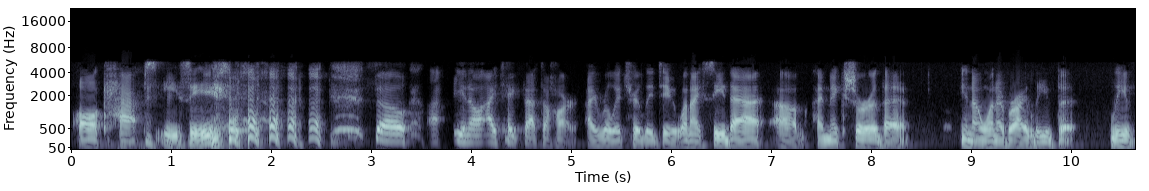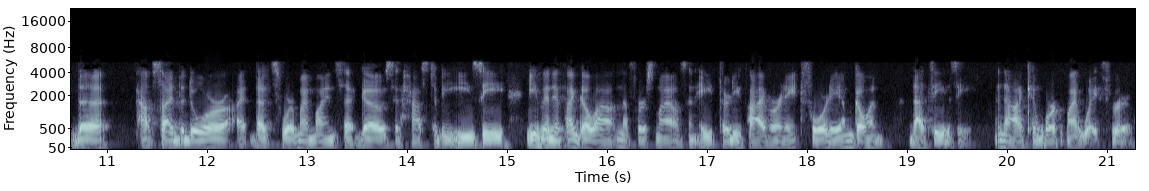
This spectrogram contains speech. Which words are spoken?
all caps easy. so, uh, you know, I take that to heart. I really, truly do. When I see that, um, I make sure that, you know, whenever I leave the, leave the, outside the door I, that's where my mindset goes. It has to be easy. Even if i go out in the first mile it's an 835 or an 840 i'm going that's easy. And now i can work my way through.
